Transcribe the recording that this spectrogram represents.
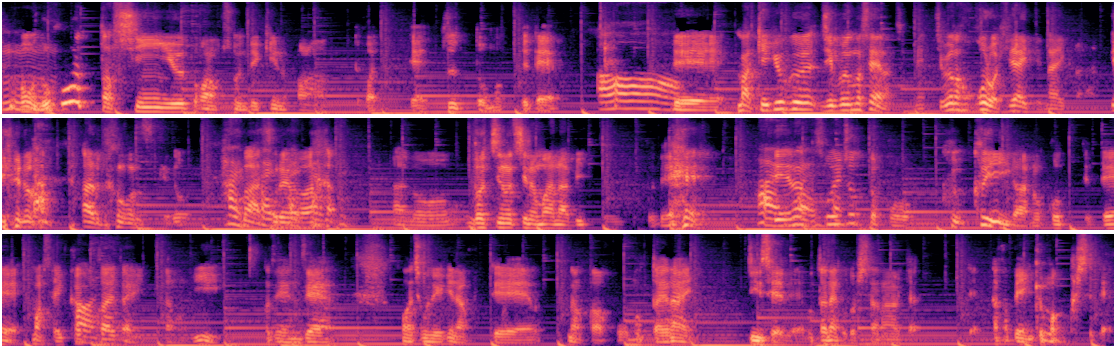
うん。もうどうやったら親友とかのそういうのできるのかなとかってずっと思ってて、で、まあ結局自分のせいなんですよね。自分の心を開いてないからっていうのがあ ると思うんですけど、はいまあそれははい あの、後々の学びということで、はいで、なんかそういううちょっとこう、く悔いが残ってて、まあせっかく海外に行ったのに、全然友達もできなくて、なんかこう、もったいない、人生でもったいないことしたな、みたいな。なんか勉強ばっかしてて。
